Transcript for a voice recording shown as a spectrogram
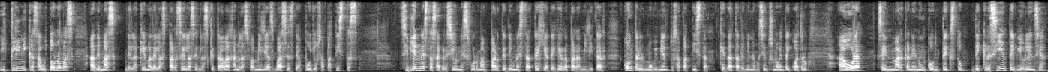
y clínicas autónomas, además de la quema de las parcelas en las que trabajan las familias bases de apoyo zapatistas. Si bien estas agresiones forman parte de una estrategia de guerra paramilitar contra el movimiento zapatista que data de 1994, ahora se enmarcan en un contexto de creciente violencia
